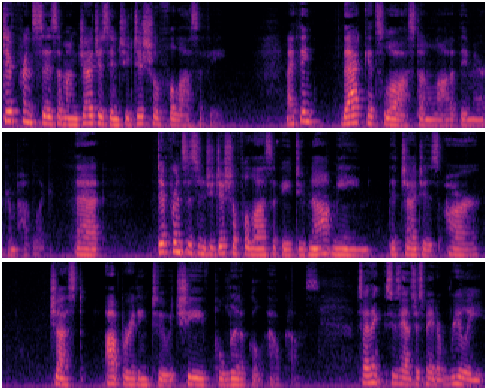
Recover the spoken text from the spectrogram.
differences among judges in judicial philosophy, and I think that gets lost on a lot of the American public that differences in judicial philosophy do not mean that judges are just operating to achieve political outcomes. So I think Suzanne's just made a really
